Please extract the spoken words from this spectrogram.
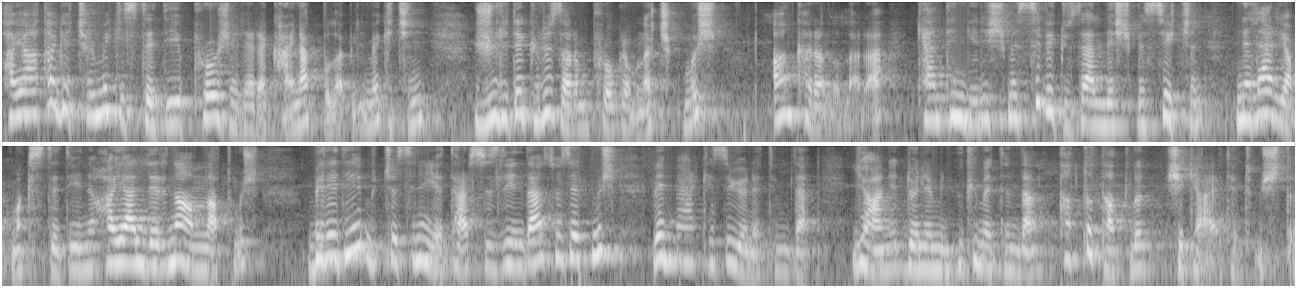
hayata geçirmek istediği projelere kaynak bulabilmek için Jülide Gülizar'ın programına çıkmış, Ankaralılara kentin gelişmesi ve güzelleşmesi için neler yapmak istediğini, hayallerini anlatmış, belediye bütçesinin yetersizliğinden söz etmiş ve merkezi yönetimden yani dönemin hükümetinden tatlı tatlı şikayet etmişti.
